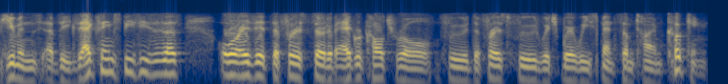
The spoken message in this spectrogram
humans of the exact same species as us, or is it the first sort of agricultural food, the first food which where we spent some time cooking?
